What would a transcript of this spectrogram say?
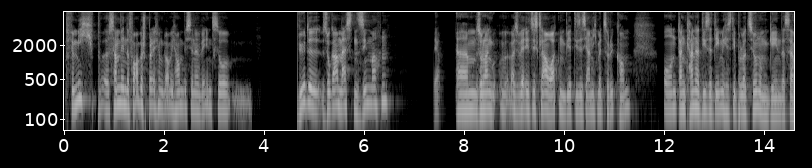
für mich, das haben wir in der Vorbesprechung, glaube ich, auch ein bisschen erwähnt, so würde sogar am meisten Sinn machen. Ja. Ähm, solange, also jetzt ist klar, Orton wird dieses Jahr nicht mehr zurückkommen. Und dann kann er diese dämliche Stipulation umgehen, dass er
